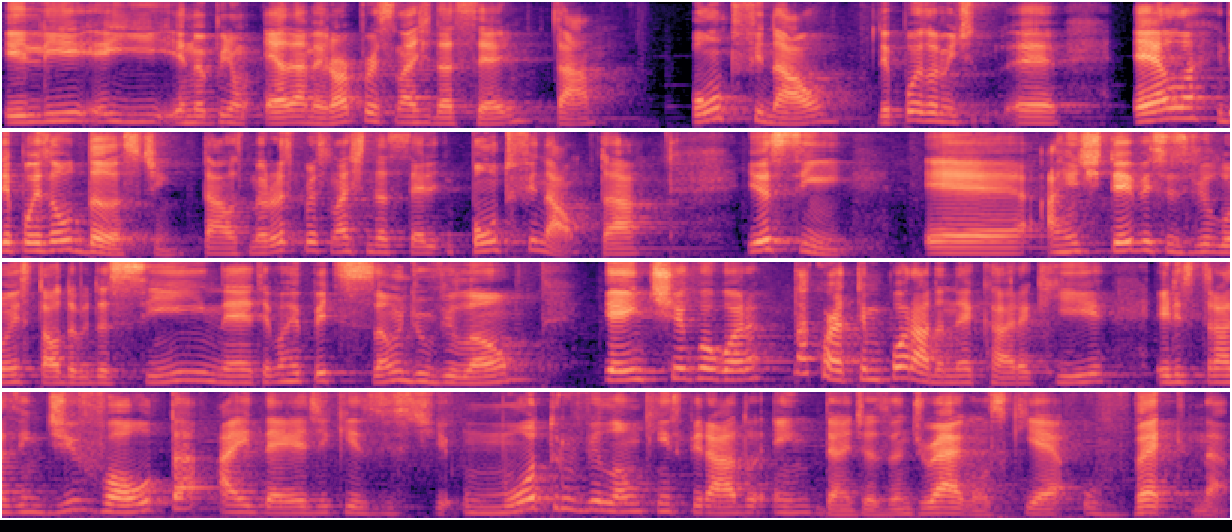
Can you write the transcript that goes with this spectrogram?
Ele, e, na minha opinião, ela é a melhor personagem da série, tá? Ponto final. Depois, obviamente, é, ela e depois é o Dustin, tá? Os melhores personagens da série, ponto final, tá? E assim, é, a gente teve esses vilões tal da vida assim, né? Teve uma repetição de um vilão. E a gente chegou agora na quarta temporada, né, cara? Que eles trazem de volta a ideia de que existe um outro vilão que é inspirado em Dungeons and Dragons, que é o Vecna,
